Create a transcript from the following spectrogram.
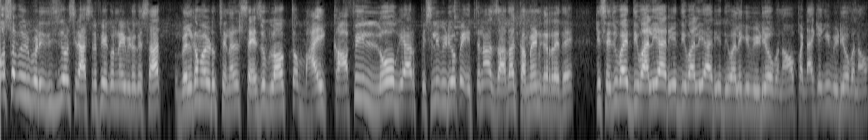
वो सब एवरीबॉडी दिस इज़ और सिराज रफी एक और नई वीडियो के साथ। वेलकम यूट्यूब चैनल सेजू ब्लॉग तो भाई, काफ़ी लोग यार पिछली वीडियो पे इतना ज़्यादा कमेंट कर रहे थे कि सेजू भाई, दिवाली आ रही है, दिवाली आ रही है, दिवाली की वीडियो बनाओ, पटाखे की वीडियो बनाओ।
